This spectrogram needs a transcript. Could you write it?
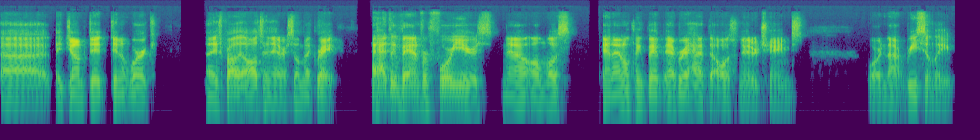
Uh, they jumped it. Didn't work. It's probably alternator. So I'm like, great. I had the van for four years now almost, and I don't think they've ever had the alternator changed or not recently.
